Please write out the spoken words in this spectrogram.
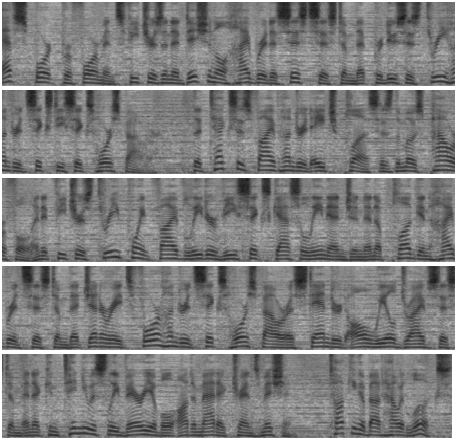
F Sport Performance features an additional hybrid assist system that produces 366 horsepower. The Texas 500H Plus is the most powerful and it features 3.5-liter V6 gasoline engine and a plug-in hybrid system that generates 406 horsepower a standard all-wheel drive system and a continuously variable automatic transmission. Talking about how it looks.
